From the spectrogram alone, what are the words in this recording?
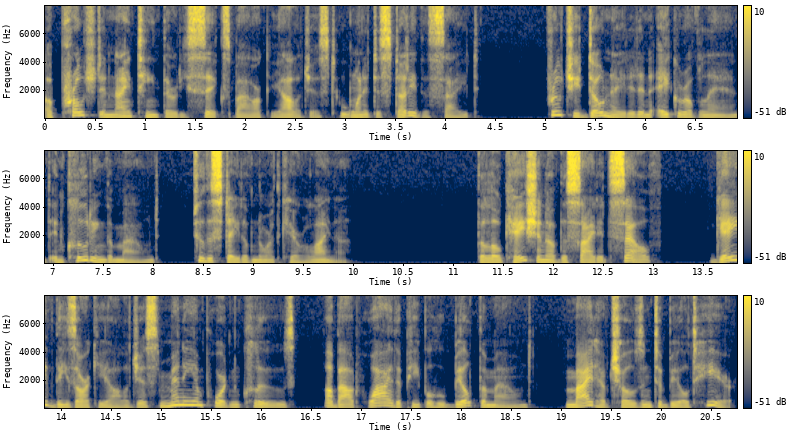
Approached in 1936 by archaeologists who wanted to study the site, Frutchey donated an acre of land, including the mound, to the state of North Carolina. The location of the site itself gave these archaeologists many important clues about why the people who built the mound might have chosen to build here.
